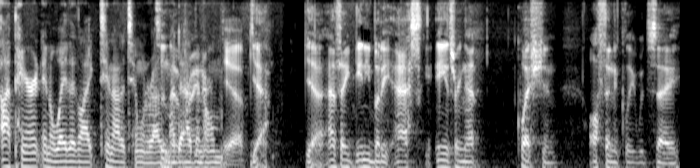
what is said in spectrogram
I parent in a way that like ten out of ten would rather a my dad been home. Yeah. yeah, yeah. I think anybody ask answering that question authentically would say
